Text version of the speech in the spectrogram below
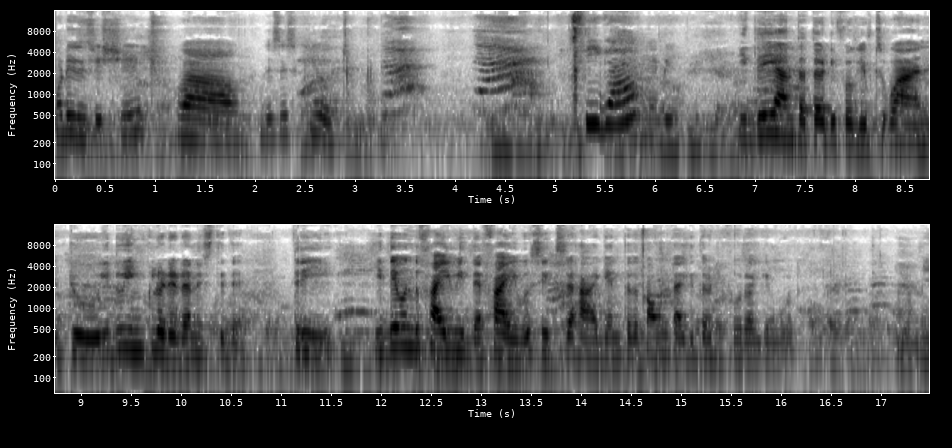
ನೋಡಿ ಶಿಶಿ ವಾವ್ ದಿಸ್ ಇಸ್ ಕ್ಯೂಟ್ ಇದೆಯಾ ಅಂತ thirty four gifts one two ಇದು ಇನ್ಕ್ಲೂಡೆಡ್ ಅನ್ನಿಸ್ತಿದೆ. ತ್ರೀ ಇದೇ ಒಂದು ಫೈವ್ ಇದೆ. ಫೈವ್ ಸಿಕ್ಸ್ ಹಾಗೆ ಎಂಥದ್ದು ಕೌಂಟ್ ಆಗಿ ತರ್ಟಿ ಫೋರ್ ಆಗಿರ್ಬೋದು. ಮೇ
